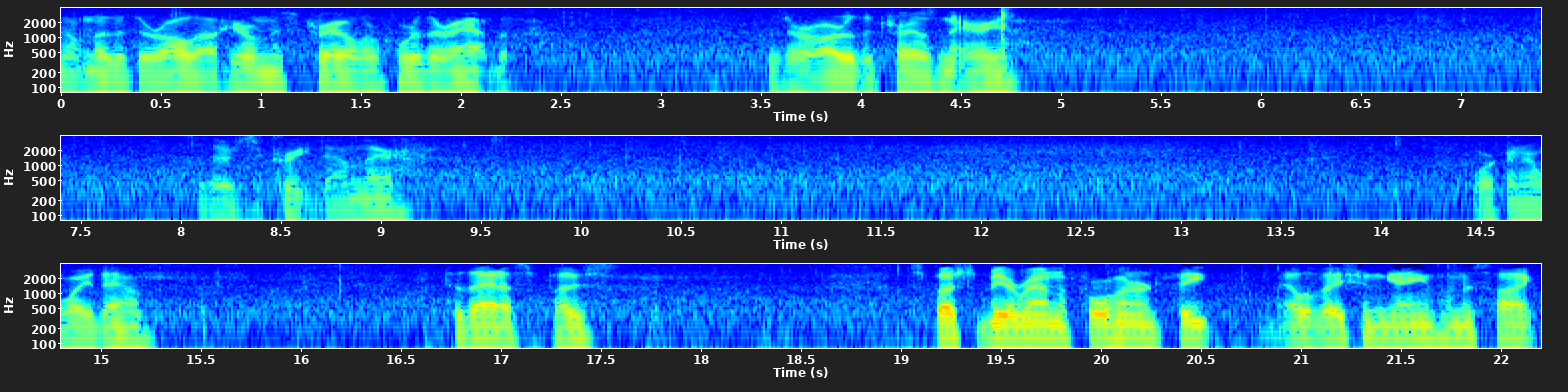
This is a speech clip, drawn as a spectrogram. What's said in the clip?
I don't know that they're all out here on this trail or where they're at, but is there are other trails in the area. So there's the creek down there. Working our way down to that, I suppose. It's supposed to be around the 400 feet elevation gain on this hike.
